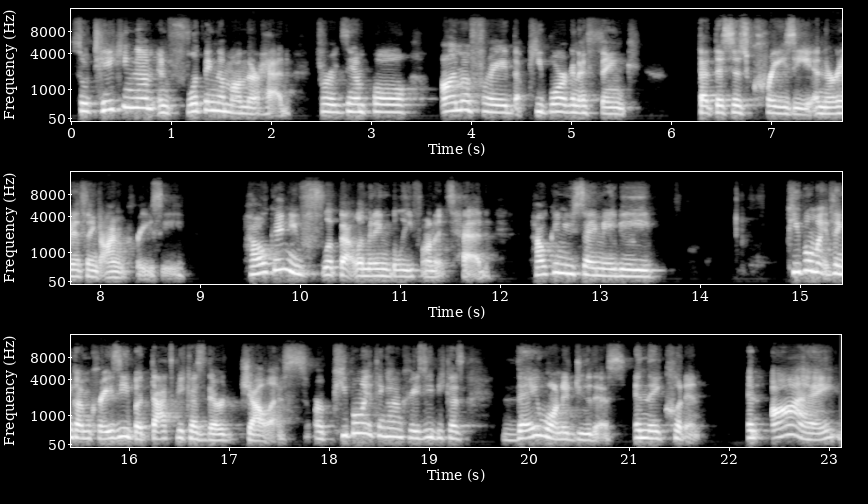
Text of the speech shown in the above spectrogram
So taking them and flipping them on their head. For example, I'm afraid that people are going to think that this is crazy and they're going to think I'm crazy. How can you flip that limiting belief on its head? How can you say maybe people might think I'm crazy, but that's because they're jealous? Or people might think I'm crazy because they want to do this and they couldn't. And I,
